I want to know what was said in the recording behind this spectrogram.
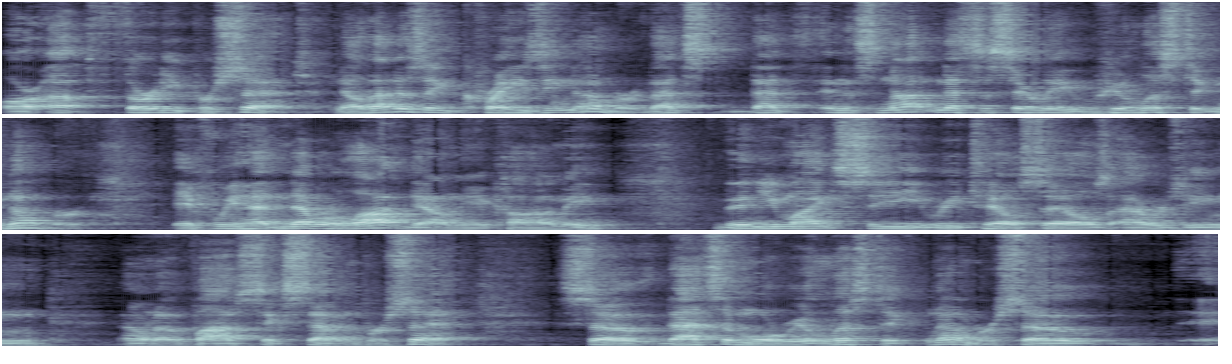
are up 30%. Now that is a crazy number. That's that's and it's not necessarily a realistic number if we had never locked down the economy, then you might see retail sales averaging, I don't know, five, six, seven percent. So that's a more realistic number. So eh,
